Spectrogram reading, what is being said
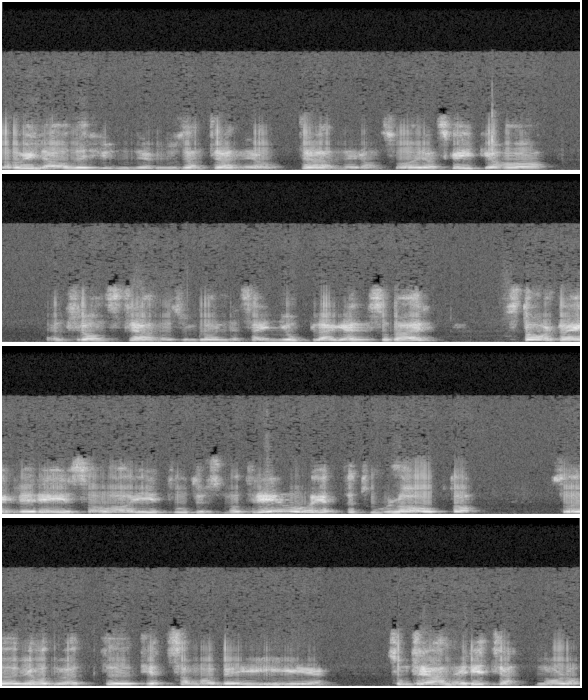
Da vil jeg ha det 100 trener, treneransvar. Jeg skal ikke ha en fransk trener som blandet seg inn i opplegget. Så der starta egentlig reisa da, i 2003, og helt til Tor la opp. da. Så vi hadde jo et uh, tett samarbeid i, som trener i 13 år, da.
